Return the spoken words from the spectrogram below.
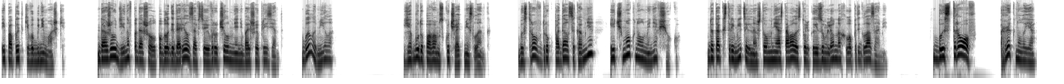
и попытки в обнимашки. Даже Удинов подошел, поблагодарил за все и вручил мне небольшой презент. Было мило. «Я буду по вам скучать, мисс Лэнг». Быстров вдруг подался ко мне и чмокнул меня в щеку. Да так стремительно, что мне оставалось только изумленно хлопать глазами. «Быстров!» — рыкнула я,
